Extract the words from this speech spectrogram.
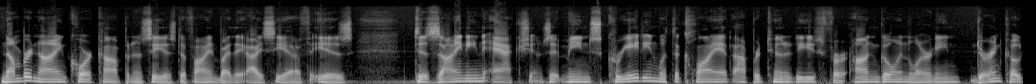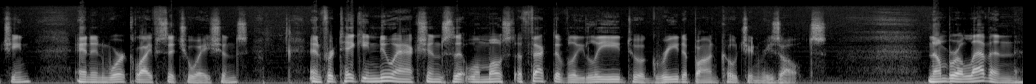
Number nine core competency, as defined by the ICF, is designing actions. It means creating with the client opportunities for ongoing learning during coaching and in work life situations, and for taking new actions that will most effectively lead to agreed upon coaching results. Number 11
